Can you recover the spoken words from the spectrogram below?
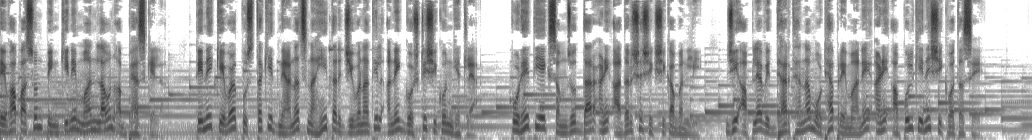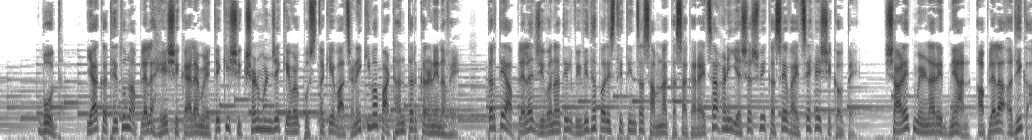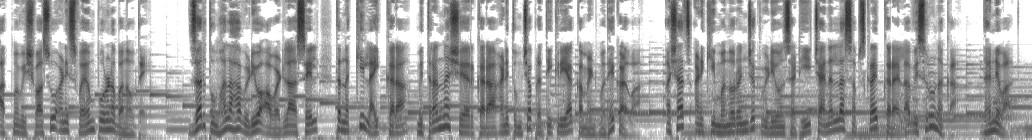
तेव्हापासून पिंकीने मन लावून अभ्यास केला. तिने केवळ पुस्तकी ज्ञानच नाही तर जीवनातील अनेक गोष्टी शिकून घेतल्या. पुढे ती एक समजूतदार आणि आदर्श शिक्षिका बनली जी आपल्या विद्यार्थ्यांना मोठ्या प्रेमाने आणि आपुलकीने शिकवत असे. बोध या कथेतून आपल्याला हे शिकायला मिळते की शिक्षण म्हणजे केवळ पुस्तके वाचणे किंवा पाठांतर करणे नव्हे तर ते आपल्याला जीवनातील विविध परिस्थितींचा सामना कसा करायचा आणि यशस्वी कसे व्हायचे हे शिकवते. शाळेत मिळणारे ज्ञान आपल्याला अधिक आत्मविश्वासू आणि स्वयंपूर्ण बनवते. जर तुम्हाला हा व्हिडिओ आवडला असेल तर नक्की लाईक करा मित्रांना शेअर करा आणि तुमच्या प्रतिक्रिया कमेंटमध्ये कळवा. अशाच आणखी मनोरंजक व्हिडिओंसाठी चॅनलला सबस्क्राईब करायला विसरू नका. धन्यवाद.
